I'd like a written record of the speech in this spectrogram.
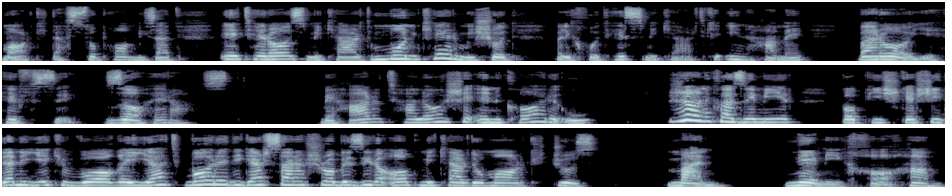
مارک دست و پا می‌زد اعتراض می کرد منکر می شد ولی خود حس می کرد که این همه برای حفظ ظاهر است. به هر تلاش انکار او ژان کازیمیر با پیش کشیدن یک واقعیت بار دیگر سرش را به زیر آب می کرد و مارک جز من نمی خواهم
